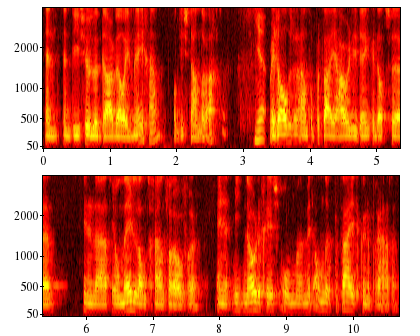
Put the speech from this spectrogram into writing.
En, en die zullen daar wel in meegaan, want die staan erachter. Ja. Maar er is altijd een aantal partijen houden die denken dat ze inderdaad heel Nederland gaan veroveren. En het niet nodig is om eh, met andere partijen te kunnen praten.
